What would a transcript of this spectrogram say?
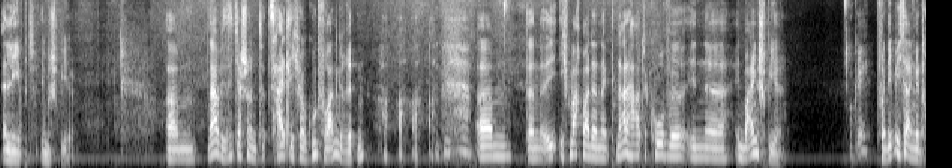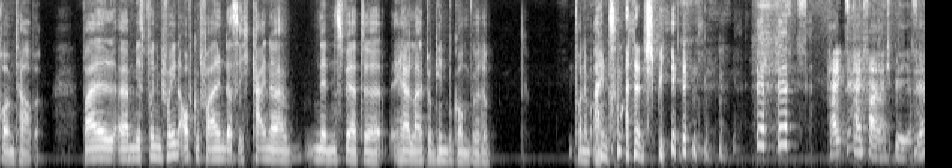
erlebt im Spiel. Ähm, na, wir sind ja schon zeitlich gut vorangeritten. ähm, dann, ich mache mal eine knallharte Kurve in, äh, in mein Spiel. Okay. Von dem ich dann geträumt habe. Weil äh, mir ist von dem vorhin aufgefallen, dass ich keine nennenswerte Herleitung hinbekommen würde. Von dem einen zum anderen Spiel. Kein, kein Fahrradspiel jetzt, ja?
